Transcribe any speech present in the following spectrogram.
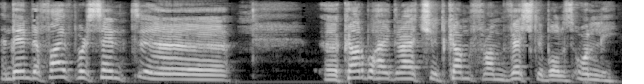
And then the 5% uh, uh, carbohydrate should come from vegetables only.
